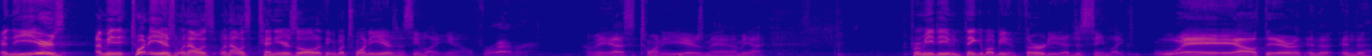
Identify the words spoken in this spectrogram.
and the years I mean, 20 years when I was when I was 10 years old, I think about 20 years, and it seemed like you know forever. I mean, that's 20 years, man. I mean, I, for me to even think about being 30, that just seemed like way out there in the in the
